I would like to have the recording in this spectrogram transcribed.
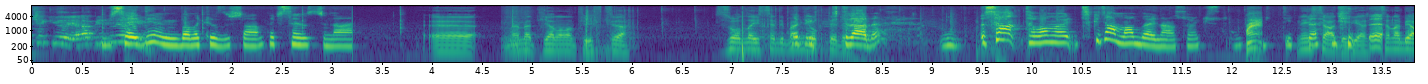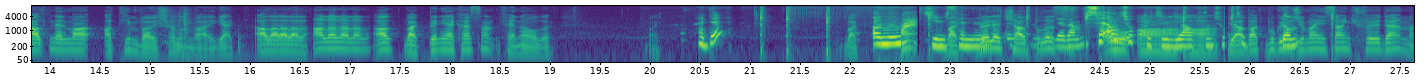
çekiyor ya Bir bilmiyorum. şey değil mi? Bana kızdı şu an. Hep senin üstüne. ha. Ee, Mehmet yalan atıyor iftira. Zorla istedi ben Hadi yok dedim. iftira hadi. Sen tamam öyle çıkacağım lan böyleden sonra küstüm. Gitti. Neyse hadi gel. Sana bir altın elma atayım barışalım bari gel. Al al al al. Al al al al. Al. Bak beni yakarsan fena olur. Hadi. Bak. Anın kim Bak senin. böyle çarpılırsın. Bir şey ama çok kötü aa, yaptın. Çok Ya çok bak bugün Dam- cuma insan küfür eder mi?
